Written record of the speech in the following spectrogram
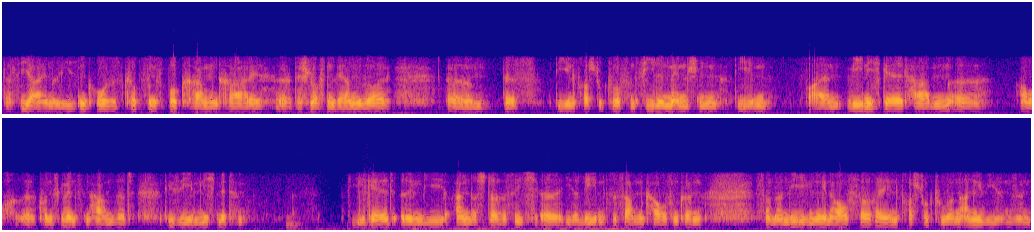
dass hier ein riesengroßes Kürzungsprogramm gerade äh, beschlossen werden soll, ähm, das die Infrastruktur von vielen Menschen, die eben vor allem wenig Geld haben, äh, auch äh, Konsequenzen haben wird, die sie eben nicht mit viel Geld irgendwie anders sich äh, ihr Leben zusammenkaufen können, sondern die eben genau auf solche Infrastrukturen angewiesen sind.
